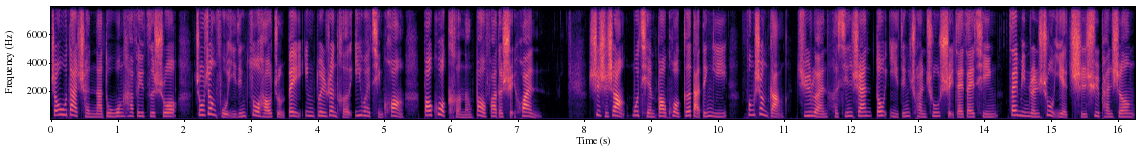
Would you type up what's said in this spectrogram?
州务大臣拿督翁哈菲兹说，州政府已经做好准备应对任何意外情况，包括可能爆发的水患。事实上，目前包括哥打丁仪、丰盛港、居銮和新山都已经传出水灾灾情，灾民人数也持续攀升。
